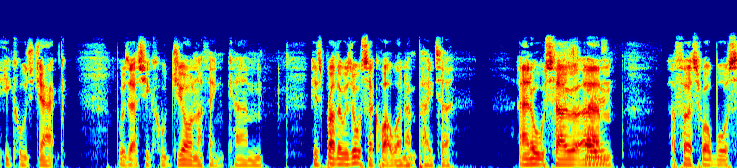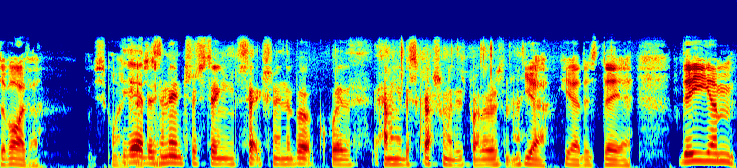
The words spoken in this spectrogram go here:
he calls Jack, but was actually called John. I think. Um, his brother was also quite a well-known painter, and also So- um, a First World War survivor, which is quite Yeah, there's an interesting section in the book with having a discussion with his brother, isn't there? Yeah, yeah. There's there. The um,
